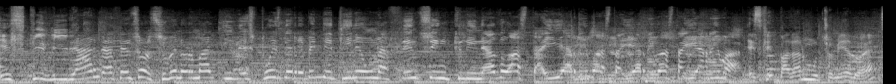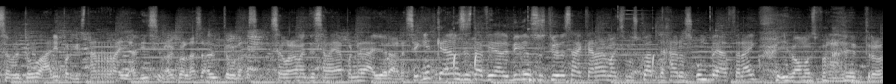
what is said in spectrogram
Es que mirar el ascensor sube normal y después de repente tiene un ascenso inclinado hasta ahí arriba, hasta ahí arriba, hasta ahí arriba. Es que va a dar mucho miedo, ¿eh? Sobre todo a Ari porque está rayadísima con las alturas. Seguramente se vaya a poner a llorar. Así que quedamos hasta el final del vídeo, suscribiros al canal Máximo Squad, dejaros un pedazo de like y vamos para adentro.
